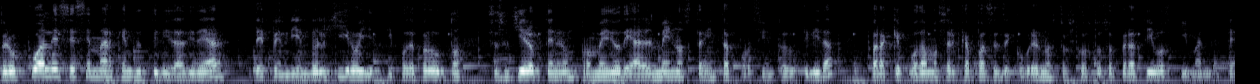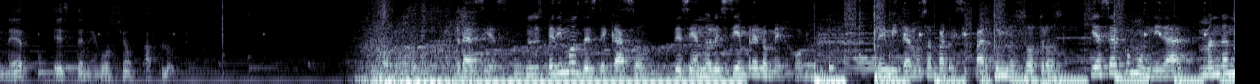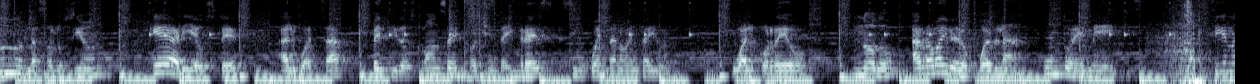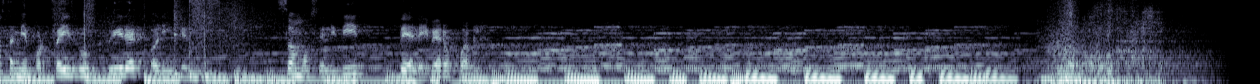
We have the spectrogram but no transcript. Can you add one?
Pero ¿cuál es ese margen de utilidad ideal? Dependiendo el giro y el tipo de producto, se sugiere obtener un promedio de al menos 30% de utilidad para que podamos ser capaces de cubrir nuestros costos operativos y mantener este negocio a flote. Gracias. Nos despedimos de este caso deseándoles siempre lo mejor. Le invitamos a participar con nosotros y hacer comunidad mandándonos la solución ¿Qué haría usted? al WhatsApp 2211 83 50 o al correo nodo arroba Síguenos también por Facebook, Twitter o LinkedIn. Somos el IDIT de la Ibero Puebla.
